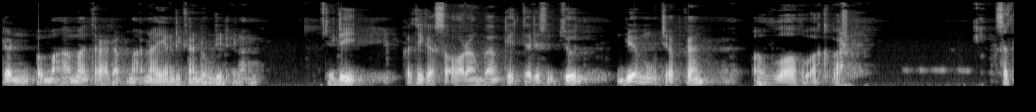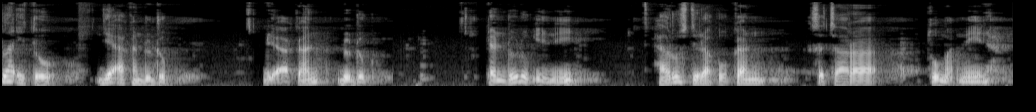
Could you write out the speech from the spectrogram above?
dan pemahaman terhadap makna yang dikandung di dalam. Jadi ketika seorang bangkit dari sujud, dia mengucapkan Allahu Akbar. Setelah itu, dia akan duduk. Dia akan duduk. Dan duduk ini harus dilakukan secara tumak nina.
